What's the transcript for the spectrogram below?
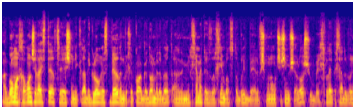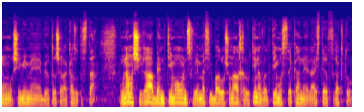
האלבום האחרון של אייסטרץ, אה, שנקרא The Glorious Burden, וחלקו הגדול מדברת על מלחמת האזרחים בארצות הברית ב-1863, הוא בהחלט אחד הדברים המרשימים ביותר שהלהקה הזאת עשתה. אמנם השירה בין טים אורנס ומת'יו ברלו שונה לחלוטין, אבל טים עושה כאן לאייסטרץ רק טוב.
